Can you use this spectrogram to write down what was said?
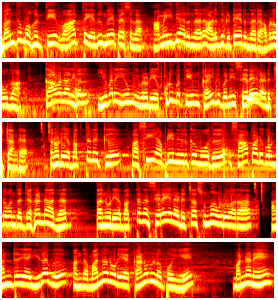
பந்து மோகந்தி வார்த்தை எதுவுமே பேசல. அமைதியா இருந்தாரு அழுதுகிட்டே இருந்தாரு அவ்வளவுதான். காவலாளிகள் இவரையும் இவருடைய குடும்பத்தையும் கைது பண்ணி சிறையில் அடிச்சிட்டாங்க. தன்னுடைய பக்தனுக்கு பசி அப்படின்னு இருக்கும்போது சாப்பாடு கொண்டு வந்த ஜெகநாதர் தன்னுடைய பக்தனை சிறையில் அடிச்சா சும்மா விடுவாரா? அன்றைய இரவு அந்த மன்னனுடைய கனவுல போய் மன்னனே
